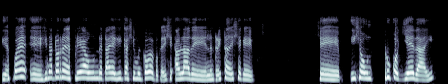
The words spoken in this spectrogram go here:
Y después eh, Gina Torres despliega un detalle aquí casi muy cómodo porque dice, habla de, en la entrevista dice que, que hizo un truco Jedi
